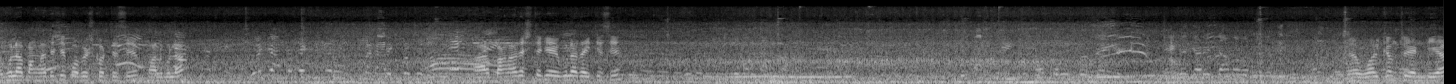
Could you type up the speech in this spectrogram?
ওগুলা বাংলাদেশে প্রবেশ করতেছে মালগুলা। আর বাংলাদেশ থেকে এগুলা যাইতেছে। ওয়েলকাম টু ইন্ডিয়া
